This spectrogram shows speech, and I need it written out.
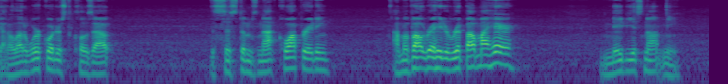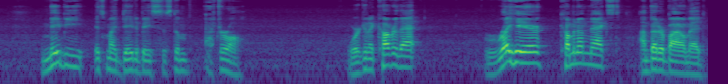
Got a lot of work orders to close out. The system's not cooperating. I'm about ready to rip out my hair. Maybe it's not me. Maybe it's my database system after all. We're going to cover that right here, coming up next on Better Biomed.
